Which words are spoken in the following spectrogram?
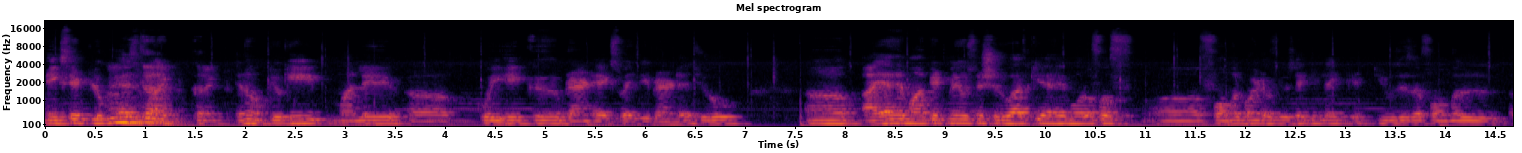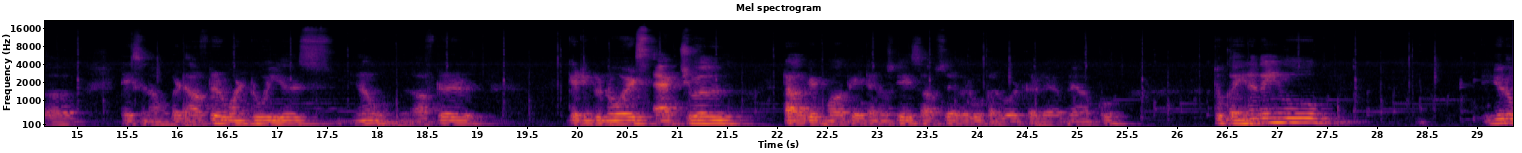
makes it look as correct correct you know क्योंकि मान ले कोई एक ब्रांड है एक्स वाई जी ब्रांड है जो uh, आया है मार्केट में उसने शुरुआत किया है more of a formal point of view से कि like it uses a formal text now but after one two years you know after getting to know its actual target market and उसके हिसाब से अगर वो कन्वर्ट कर रहा है अपने आप को तो कहीं ना कहीं वो यू नो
